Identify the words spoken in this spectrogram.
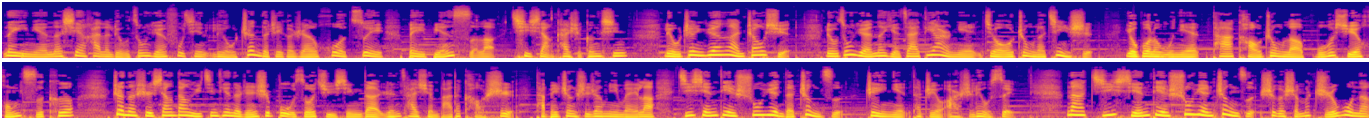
那一年呢，陷害了柳宗元父亲柳震的这个人获罪被贬死了，气象开始更新，柳震冤案昭雪。柳宗元呢，也在第二年就中了进士。又过了五年，他考中了博学鸿词科，这呢是相当于今天的人事部所举行的人才选拔的考试。他被正式任命为了集贤殿书院的正子。这一年他只有二十六岁。那集贤殿书院正子是个什么职务呢？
